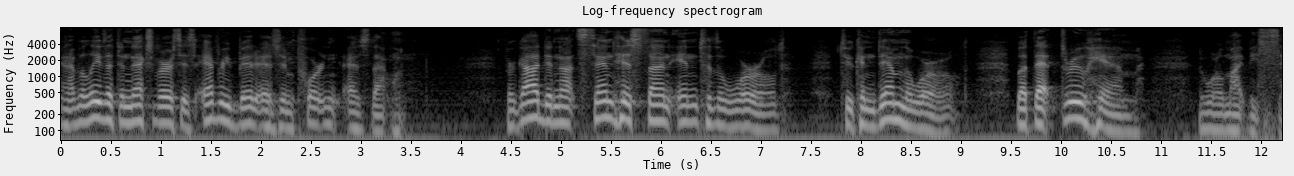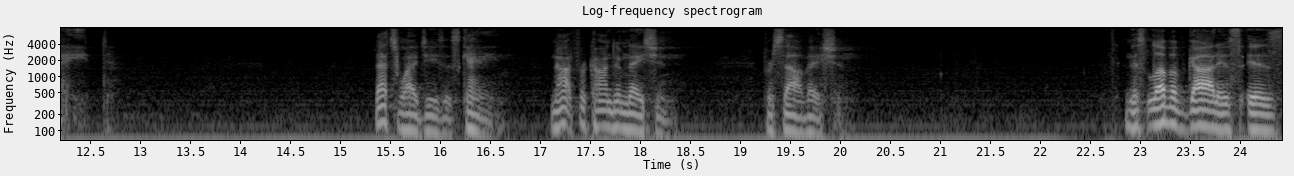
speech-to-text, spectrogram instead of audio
And I believe that the next verse is every bit as important as that one. For God did not send his Son into the world to condemn the world, but that through him the world might be saved. That's why Jesus came, not for condemnation, for salvation. And this love of God is, is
